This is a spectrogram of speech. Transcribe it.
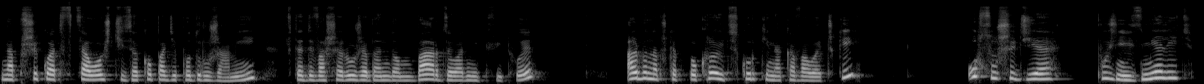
na przykład w całości zakopać je pod różami, wtedy wasze róże będą bardzo ładnie kwitły. Albo na przykład pokroić skórki na kawałeczki, ususzyć je, później zmielić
